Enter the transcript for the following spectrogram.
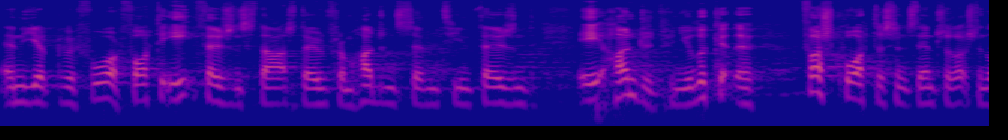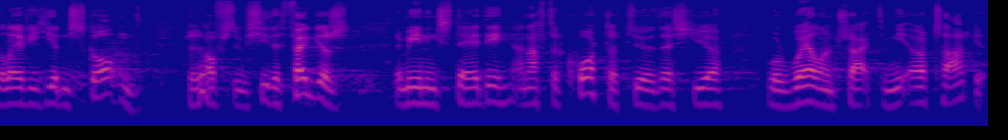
in the year before, 48,000 starts down from 117,800. When you look at the first quarter since the introduction of the levy here in Scotland, obviously we see the figures remaining steady, and after quarter two of this year, we're well on track to meet our target.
